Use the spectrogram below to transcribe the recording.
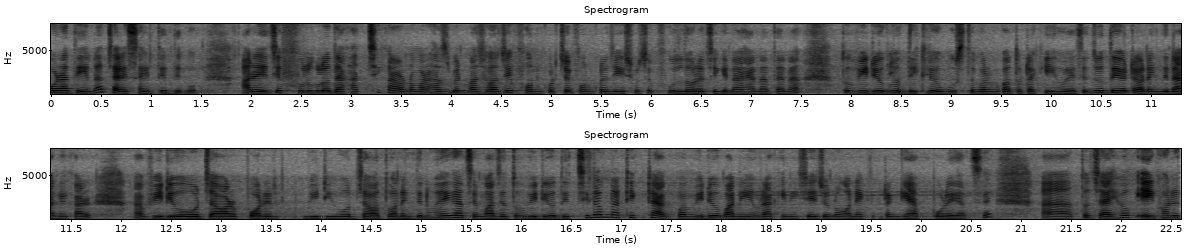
গোড়া দিয়ে না, চারি সাইড দিয়ে দেবো। আর এই যে ফুলগুলো দেখাচ্ছি, কারণ আমার হাজব্যান্ড মাঝে মাঝেই ফোন করছে ফোন করে জিজ্ঞেস করছে, ফুল ধরেছে কি না হ্যানা ত্যানা। তো ভিডিওগুলো দেখলেও বুঝতে পারব কতটা কি হয়েছে। যদিও এটা অনেক দিন আগেকার ভিডিও ওর যাওয়ার পরের ভিডিও ওর যাওয়া তো অনেক দিন হয়ে গেছে। মাঝে তো ভিডিও দিচ্ছিলাম না ঠিকঠাক, বা ভিডিও বানিয়েও রাখিনি, সেই জন্য অনেক একটা গ্যাপ পড়ে গেছে। তো যাই হোক, এই ঘরে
